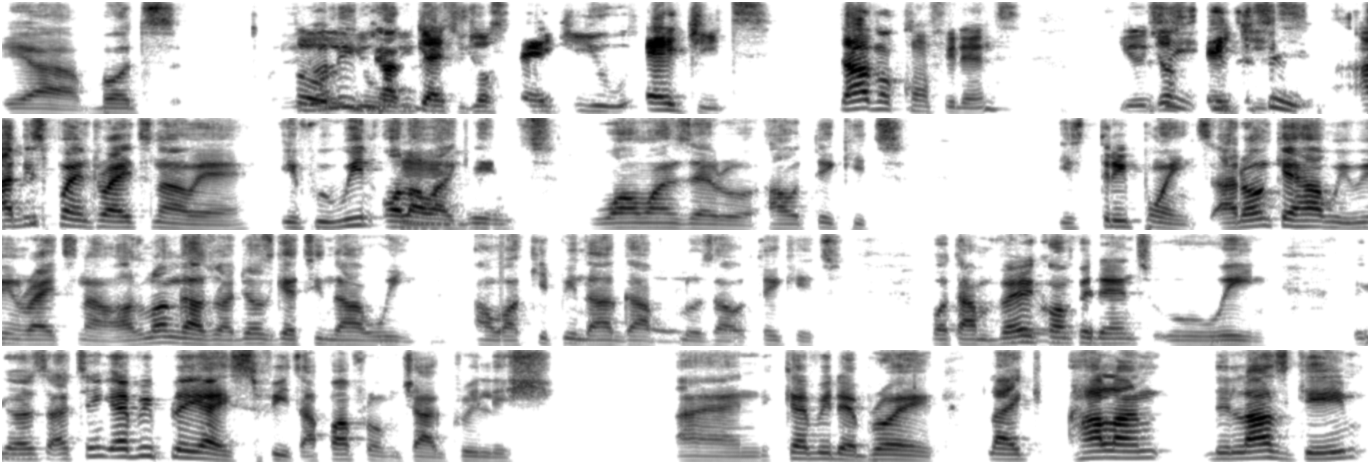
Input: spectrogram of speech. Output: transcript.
Yeah, but So you, that- you guys will just edge you edge it. That's not confidence. You just see, it. see, at this point right now, eh, if we win all our Mm. games 1 1 0, I'll take it. It's three points. I don't care how we win right now. As long as we're just getting that win and we're keeping that gap Mm. close, I'll take it. But I'm very Mm. confident we'll win because I think every player is fit apart from Jack Grealish and Kevin De Bruyne. Like Haaland, the last game,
